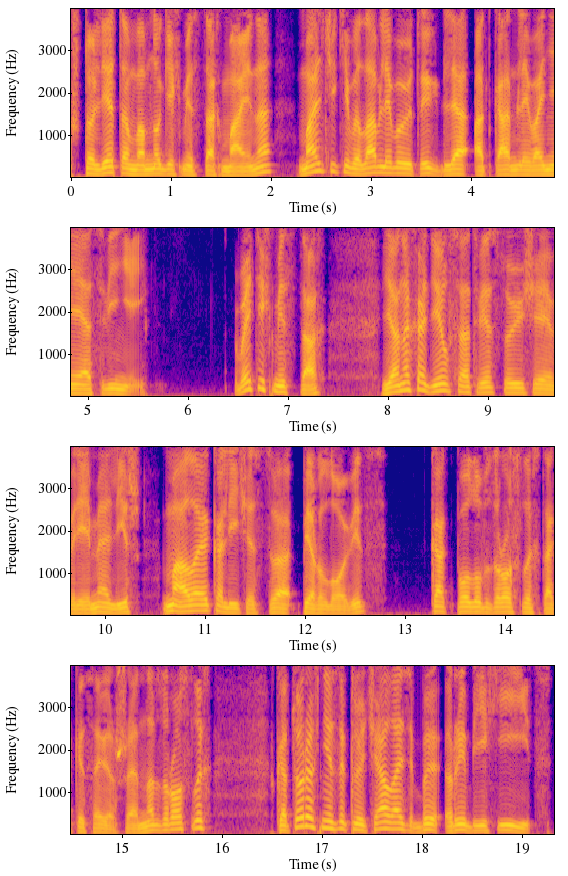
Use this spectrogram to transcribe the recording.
что летом во многих местах Майна мальчики вылавливают их для откармливания свиней. В этих местах я находил в соответствующее время лишь малое количество перловиц, как полувзрослых, так и совершенно взрослых, в которых не заключалось бы рыбьих яиц.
